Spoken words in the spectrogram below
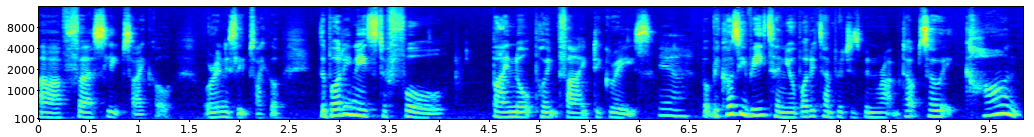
our first sleep cycle or in a sleep cycle, the body needs to fall by 0.5 degrees. yeah, But because you've eaten, your body temperature has been ramped up, so it can't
